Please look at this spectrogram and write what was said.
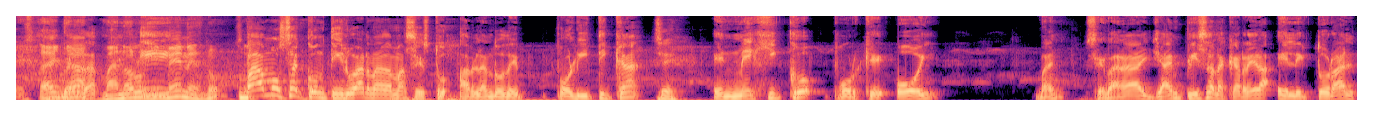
Está ya, ¿verdad? Manolo Y Jiménez, ¿no? Vamos a continuar nada más esto, hablando de política en México, porque hoy, bueno, se va, ya empieza la carrera electoral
